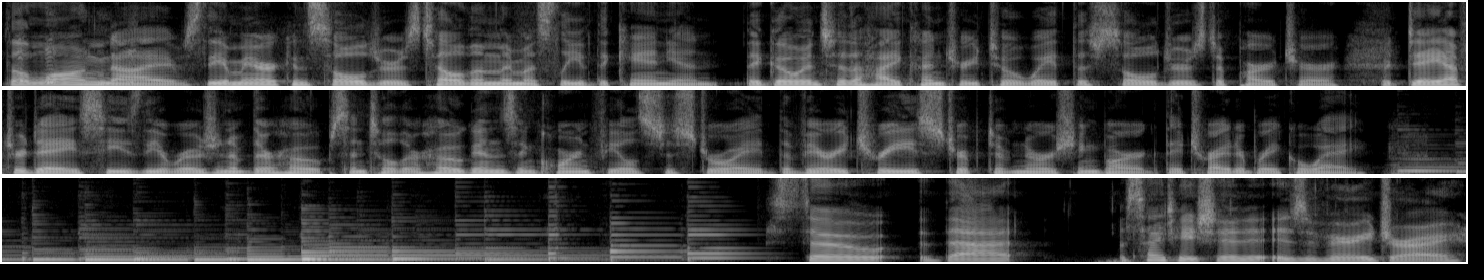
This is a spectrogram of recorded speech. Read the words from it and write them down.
The long knives, the American soldiers tell them they must leave the canyon. They go into the high country to await the soldiers' departure, but day after day sees the erosion of their hopes until their hogans and cornfields destroyed, the very trees stripped of nourishing bark they try to break away. So that citation is very dry.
